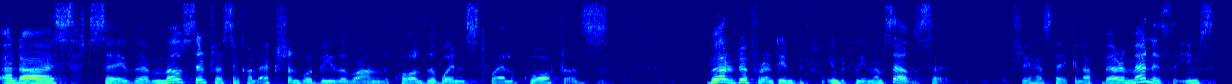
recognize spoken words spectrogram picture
And I s- say the most interesting collection would be the one called The Wind's Twelve Quarters. Very different in, in between themselves. Uh, She has taken up very many themes,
